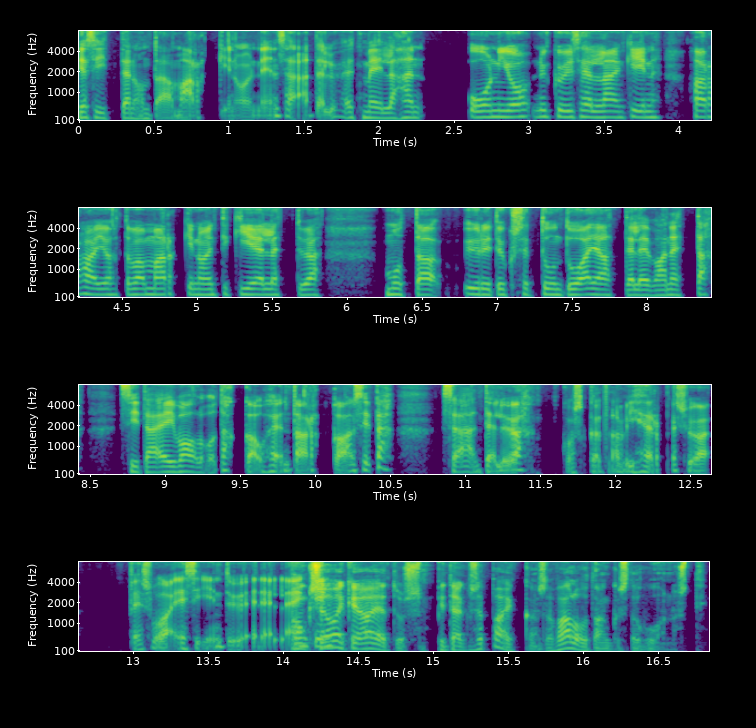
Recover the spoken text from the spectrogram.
Ja sitten on tämä markkinoinnin säätely. että meillähän on jo nykyiselläänkin harhaanjohtava markkinointi kiellettyä, mutta yritykset tuntuu ajattelevan, että sitä ei valvota kauhean tarkkaan sitä sääntelyä, koska tätä viherpesua pesua esiintyy edelleenkin. Onko se oikea ajatus? Pitääkö se paikkaansa? Valvotaanko sitä huonosti?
